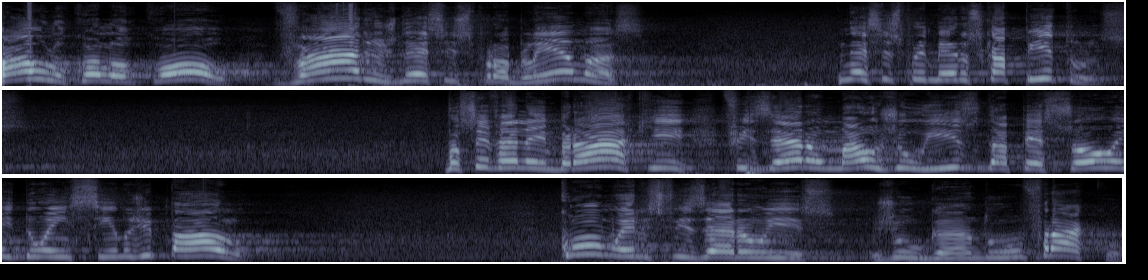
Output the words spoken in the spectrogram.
Paulo colocou vários desses problemas nesses primeiros capítulos. Você vai lembrar que fizeram mau juízo da pessoa e do ensino de Paulo. Como eles fizeram isso? Julgando um fraco.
